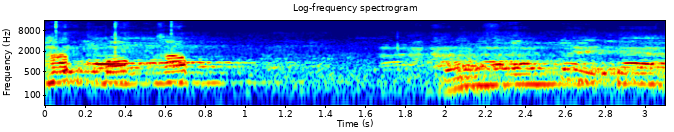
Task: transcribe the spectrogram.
ทัดบล็อกครับของได้แจ้ง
